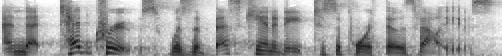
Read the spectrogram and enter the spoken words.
and that Ted Cruz was the best candidate to support those values.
